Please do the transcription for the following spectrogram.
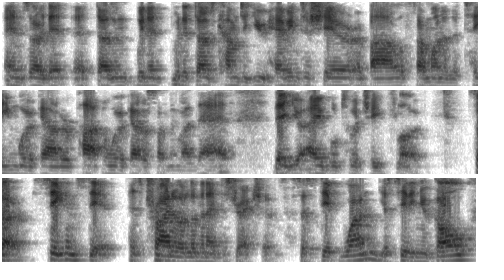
and so that it doesn't when it when it does come to you having to share a bar with someone in a team workout or a partner workout or something like that that you're able to achieve flow so second step is try to eliminate distractions so step one you're setting your goal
